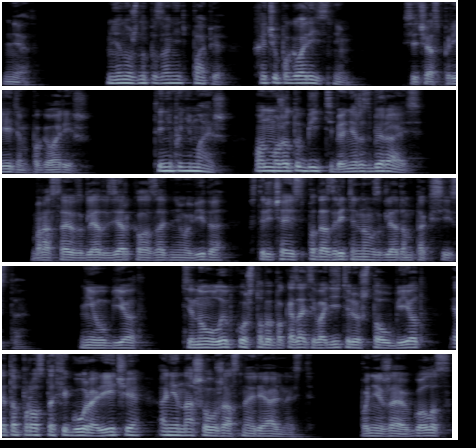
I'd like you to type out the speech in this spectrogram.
«Нет». «Мне нужно позвонить папе. Хочу поговорить с ним». Сейчас приедем, поговоришь. Ты не понимаешь. Он может убить тебя, не разбираясь. Бросаю взгляд в зеркало заднего вида, встречаясь с подозрительным взглядом таксиста. Не убьет. Тяну улыбку, чтобы показать водителю, что убьет. Это просто фигура речи, а не наша ужасная реальность. Понижаю голос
